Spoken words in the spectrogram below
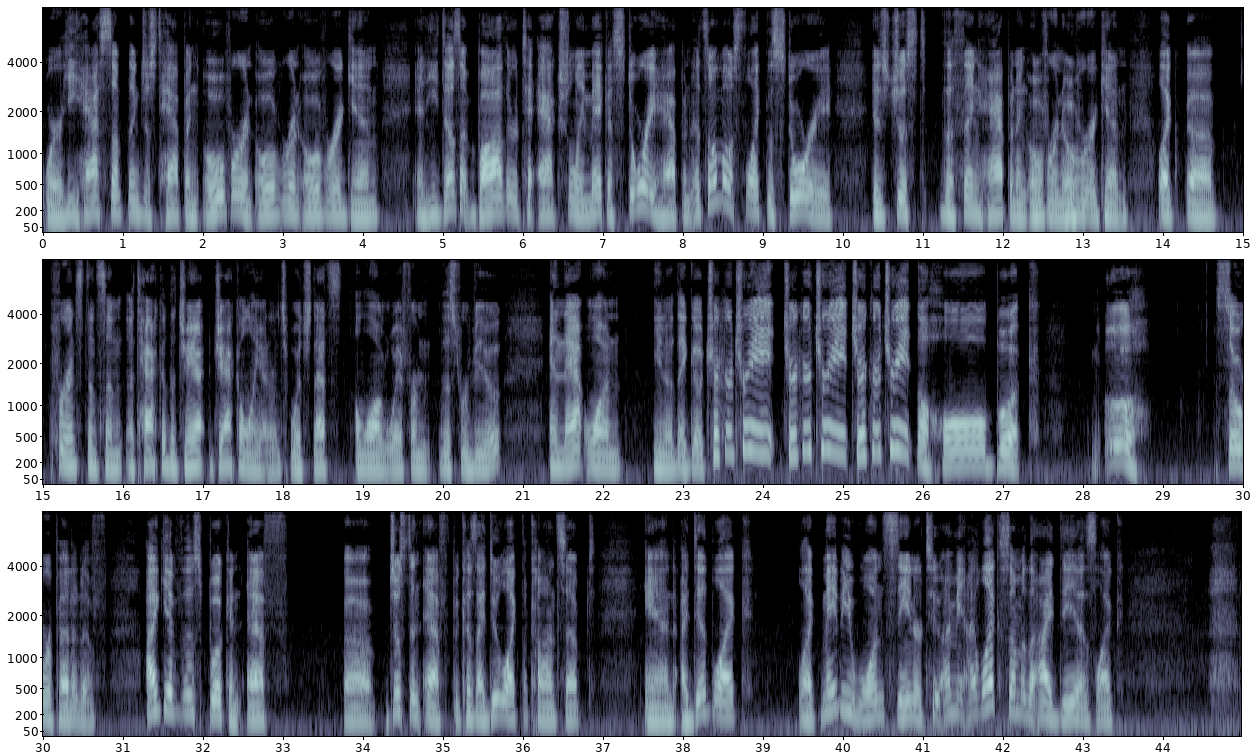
where he has something just happen over and over and over again and he doesn't bother to actually make a story happen. It's almost like the story is just the thing happening over and over again. Like, uh, for instance, in Attack of the Jack o' Lanterns, which that's a long way from this review. And that one, you know, they go trick or treat, trick or treat, trick or treat, the whole book. Ugh. So repetitive. I give this book an F uh, just an F because I do like the concept, and I did like like maybe one scene or two. I mean, I like some of the ideas. Like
